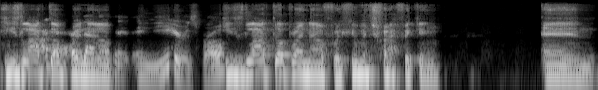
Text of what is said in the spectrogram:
He's locked up right now. in, years, bro. He's locked up right now for human trafficking and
